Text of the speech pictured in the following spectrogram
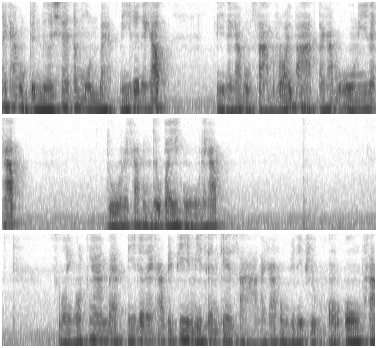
นะครับผมเป็นเนื้อแช่น้ำมนต์แบบนี้เลยนะครับนี่นะครับผม 300 บาทนะครับองค์นี้นะครับ ดูนะครับผมดูใบหูนะครับ สวยงดงามแบบนี้เลยนะครับ พี่ๆมีเส้นเกษานะครับ ผมอยู่ในผิวขององค์พระ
